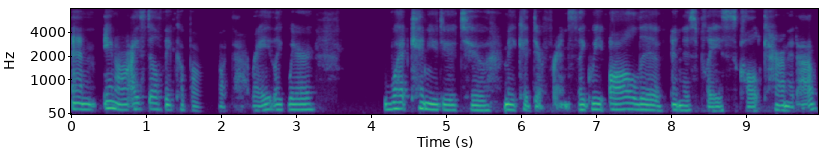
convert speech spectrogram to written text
And, you know, I still think about that, right? Like, where, what can you do to make a difference? Like, we all live in this place called Canada,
